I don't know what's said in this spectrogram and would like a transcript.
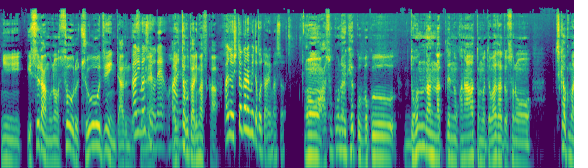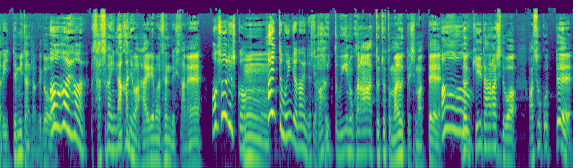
にイスラムのソウル中央寺院ってあるんですよね。ありますよね。はいはい、行ったことありますか？あの下から見たことあります。おあそこね結構僕どんなになってんのかなと思ってわざとその近くまで行ってみたんだけあどはいはい。さすがに中には入れませんでしたね。あそうですか、うん。入ってもいいんじゃないんですか？入ってもいいのかなとちょっと迷ってしまって。あ聞いた話ではあそこって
